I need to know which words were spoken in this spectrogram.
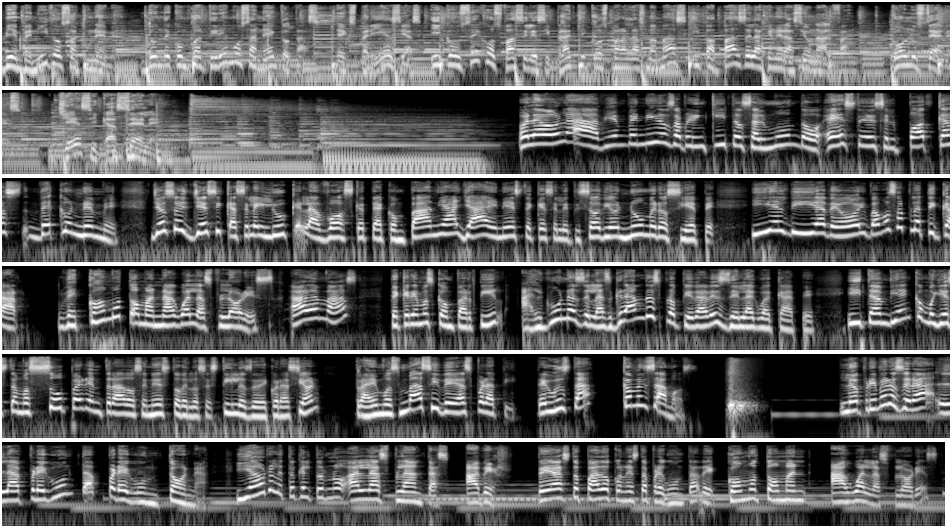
Bienvenidos a CUNEME, donde compartiremos anécdotas, experiencias y consejos fáciles y prácticos para las mamás y papás de la generación alfa. Con ustedes, Jessica Selle. Hola, hola, bienvenidos a Brinquitos al Mundo. Este es el podcast de CUNEME. Yo soy Jessica Selle y Luque, la voz que te acompaña ya en este que es el episodio número 7. Y el día de hoy vamos a platicar de cómo toman agua las flores. Además, te queremos compartir algunas de las grandes propiedades del aguacate. Y también, como ya estamos súper entrados en esto de los estilos de decoración, traemos más ideas para ti. ¿Te gusta? Comenzamos. Lo primero será la pregunta preguntona. Y ahora le toca el turno a las plantas. A ver, ¿te has topado con esta pregunta de cómo toman agua las flores?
